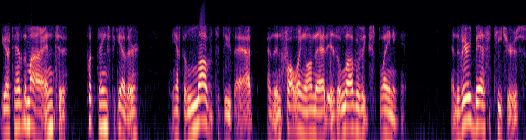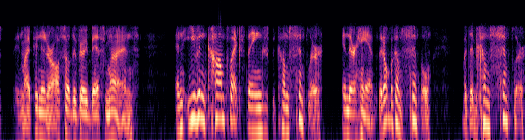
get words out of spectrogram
you have to have the mind to put things together, and you have to love to do that. And then following on that is a love of explaining it. And the very best teachers, in my opinion, are also the very best minds. And even complex things become simpler in their hands. They don't become simple, but they become simpler.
